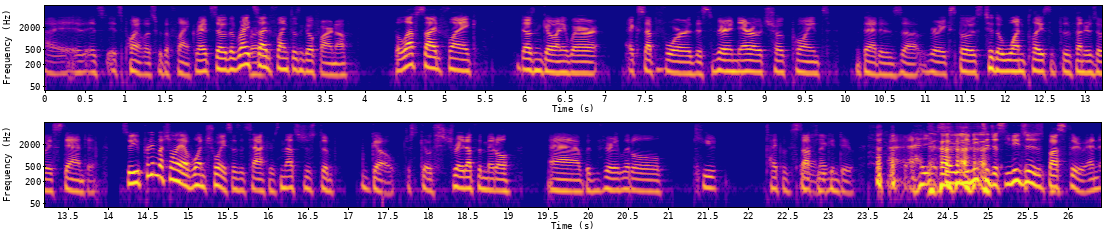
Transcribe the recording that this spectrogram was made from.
uh, it- it's it's pointless with the flank, right? So the right, Right. side flank doesn't go far enough. The left side flank doesn't go anywhere. except for this very narrow choke point that is uh, very exposed to the one place that the defenders always stand in. So you pretty much only have one choice as attackers, and that's just to go, just go straight up the middle, uh, with very little cute type of stuff Planning. you can do. Uh, so you need to just you need to just bust through. And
